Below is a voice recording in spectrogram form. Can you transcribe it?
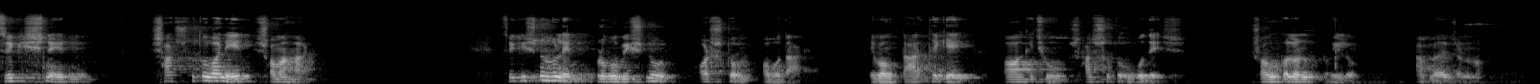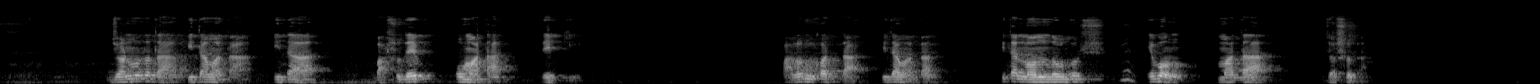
শ্রীকৃষ্ণের শাশ্বত বাণীর সমাহার। শ্রীকৃষ্ণ হলেন প্রভু বিষ্ণুর অষ্টম অবতার এবং তার থেকে পাওয়া কিছু শাশ্বত উপদেশ। সংকলন রইল আপনাদের জন্য। জন্মদাতা পিতামাতা, পিতা বাসুদেব ও মাতা দেবকী। পালনকর্তা পিতামাতা, পিতা নন্দঘোষ এবং মাতা যশোদা।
